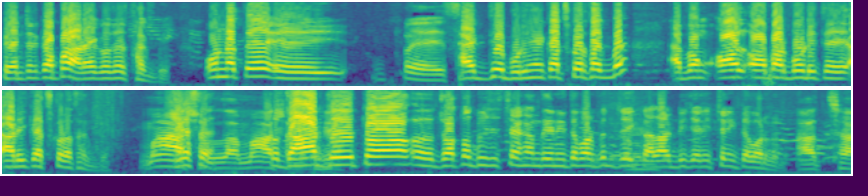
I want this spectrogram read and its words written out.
প্যান্টের কাপড় আড়াই গজের থাকবে ওন্নাতে এই সাইড দিয়ে বুডিং এর কাজ করা থাকবে এবং অল ওভার বডিতে আড়ি কাজ করা থাকবে ঠিক আছে? মাশাআল্লাহ তো মাশাআল্লাহ। যার যেহেতু যত পিস ইচ্ছা এখান থেকে নিতে পারবেন যে কালার ডিজাইন ইচ্ছা নিতে পারবেন। আচ্ছা।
